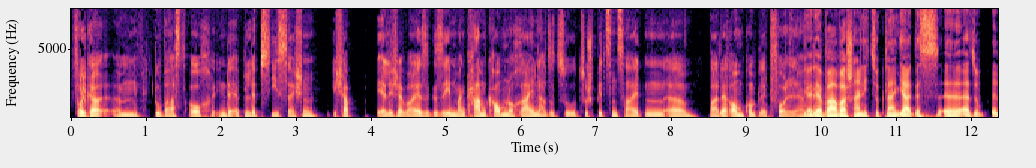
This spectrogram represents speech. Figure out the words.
Volker, ähm, du warst auch in der Epilepsy-Session. Ich habe ehrlicherweise gesehen, man kam kaum noch rein. Also zu, zu Spitzenzeiten äh, war der Raum komplett voll. Ja, ja der war wahrscheinlich zu klein. Ja, das, äh, also äh,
